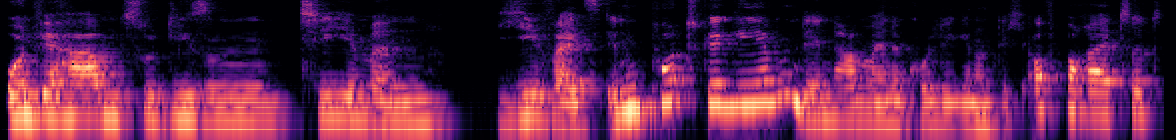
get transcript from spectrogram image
Und wir haben zu diesen Themen jeweils Input gegeben, den haben meine Kollegin und ich aufbereitet.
